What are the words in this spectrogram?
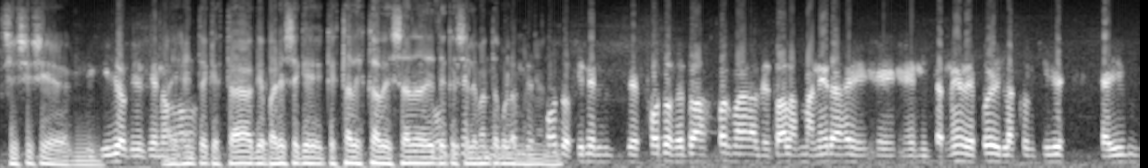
Sí, sí, sí. chiquillo que, Hay gente que está que parece que, está descabezada desde que se levanta por la mañana. Fotos, tiene de fotos de todas formas, de todas las maneras en, internet, después las consigue. Hay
